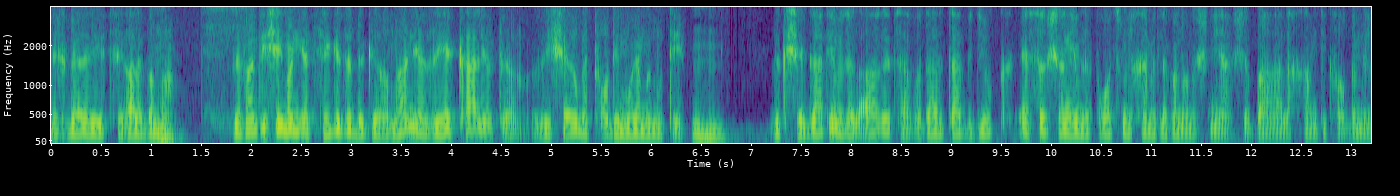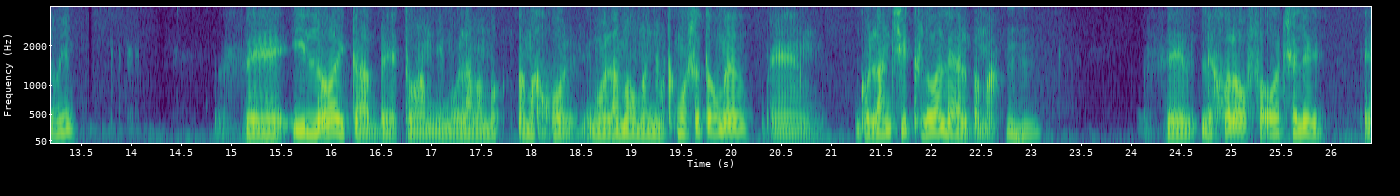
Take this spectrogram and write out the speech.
לכדי יצירה לבמה. Mm-hmm. והבנתי שאם אני אציג את זה בגרמניה, זה יהיה קל יותר, זה יישאר בתור דימוי אמנותי. Mm-hmm. וכשהגעתי עם זה לארץ, העבודה עלתה בדיוק עשר שנים לפרוץ מלחמת לבנון השנייה, שבה לחמתי כבר במילואים. והיא לא הייתה בתואם עם עולם המחול, עם עולם האומנות. כמו שאתה אומר, אה, גולנצ'יק לא עלה על במה. ולכל ההופעות שלי אה,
